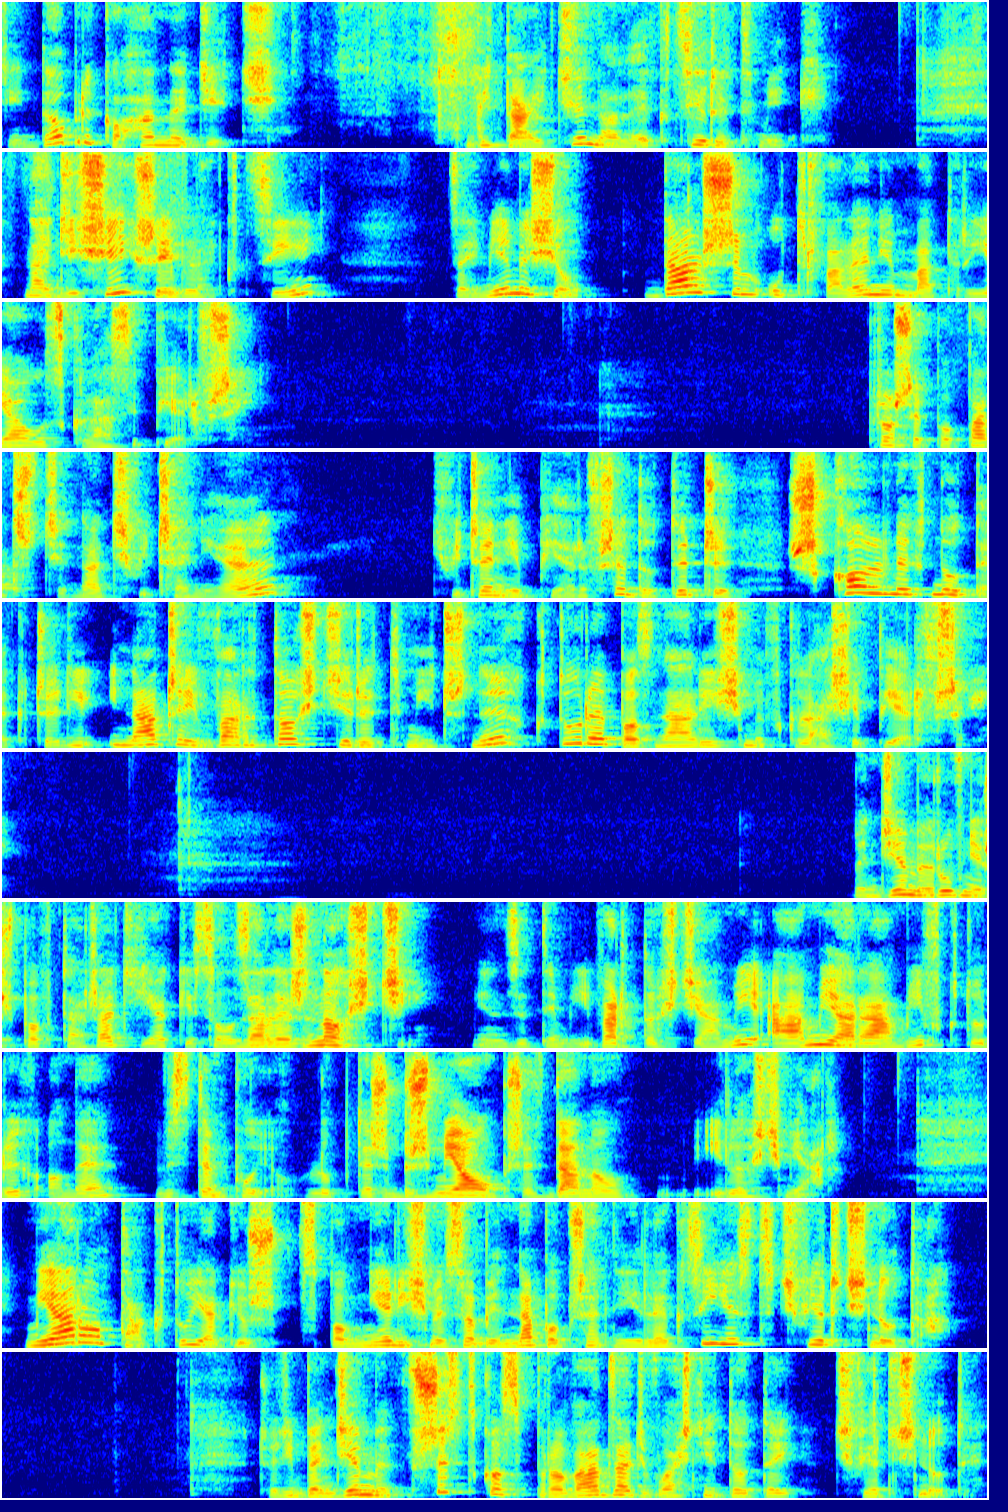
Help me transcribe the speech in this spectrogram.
Dzień dobry, kochane dzieci. Witajcie na lekcji rytmiki. Na dzisiejszej lekcji zajmiemy się dalszym utrwaleniem materiału z klasy pierwszej. Proszę popatrzcie na ćwiczenie. Ćwiczenie pierwsze dotyczy szkolnych nutek, czyli inaczej wartości rytmicznych, które poznaliśmy w klasie pierwszej. Będziemy również powtarzać, jakie są zależności między tymi wartościami a miarami, w których one występują lub też brzmią przez daną ilość miar. Miarą taktu, jak już wspomnieliśmy sobie na poprzedniej lekcji, jest ćwierćnuta. Czyli będziemy wszystko sprowadzać właśnie do tej ćwierćnuty.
